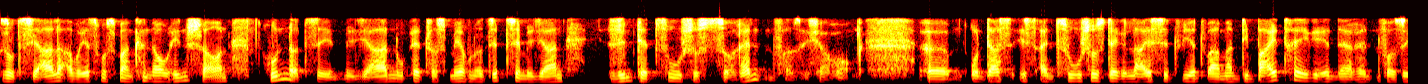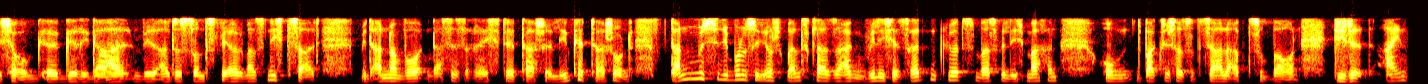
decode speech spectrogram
Soziale, aber jetzt muss man genau hinschauen, 110 Milliarden, etwas mehr, 117 Milliarden sind der Zuschuss zur Rentenversicherung. Ähm, und das ist ein Zuschuss, der geleistet wird, weil man die Beiträge in der Rentenversicherung äh, geringer halten will, als es sonst wäre, wenn man es nicht zahlt. Mit anderen Worten, das ist rechte Tasche, linke Tasche. Und dann müsste die Bundesregierung schon ganz klar sagen, will ich jetzt Renten kürzen, was will ich machen, um praktisch das Soziale abzubauen. Diese ein,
